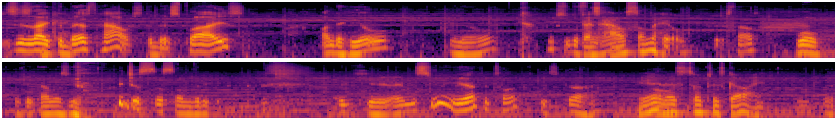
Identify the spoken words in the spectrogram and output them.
This is like the best house, the best price, on the hill. You know, next to the Best farm. house on the hill. Best house. Whoa. Okay, that was you. I just saw somebody. Okay, I'm assuming we have to talk to this guy. Yeah, Oh. let's talk to this guy. Okay.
